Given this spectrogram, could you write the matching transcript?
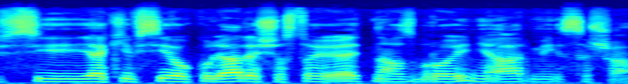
всі, як і всі окуляри, що стоять на озброєнні армії США.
